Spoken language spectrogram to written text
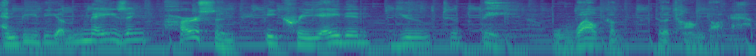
and be the amazing person He created you to be. Welcome to the Tongdok app.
